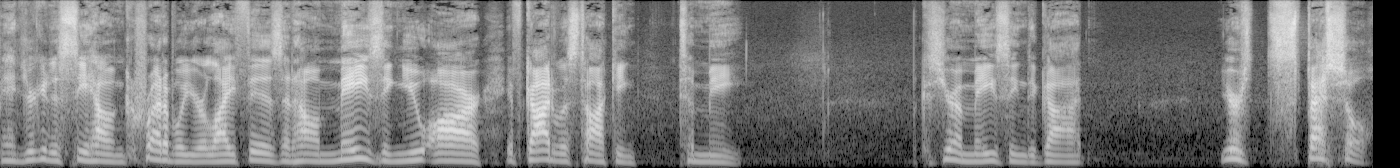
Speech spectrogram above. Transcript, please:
man, you're going to see how incredible your life is and how amazing you are if God was talking to me. Because you're amazing to God. You're special.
